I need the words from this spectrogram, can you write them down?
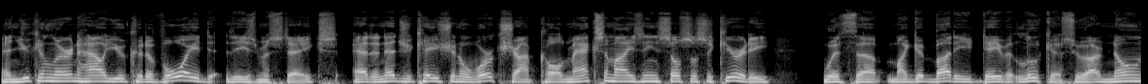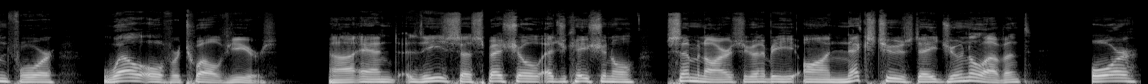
And you can learn how you could avoid these mistakes at an educational workshop called Maximizing Social Security with uh, my good buddy David Lucas, who I've known for well over 12 years. Uh, and these uh, special educational seminars are going to be on next Tuesday, June 11th, or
